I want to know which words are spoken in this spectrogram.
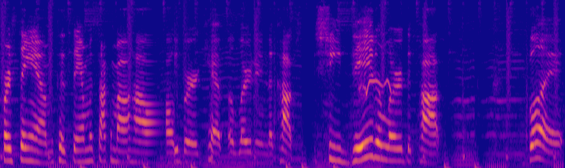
for Sam, because Sam was talking about how Bird kept alerting the cops. She did alert the cops, but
